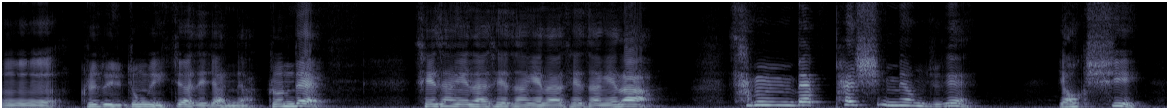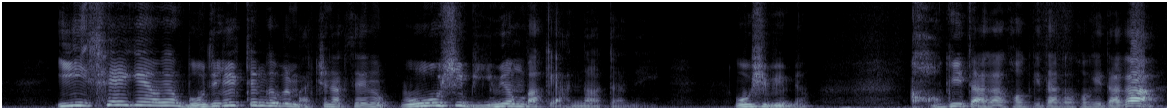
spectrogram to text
어 그래도 이 정도 있어야 되지 않냐. 그런데 세상에나 세상에나 세상에나 380명 중에 역시 이세개 영역 모두 1등급을 맞춘 학생은 52명밖에 안 나왔다는 얘기. 52명. 거기다가 거기다가 거기다가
